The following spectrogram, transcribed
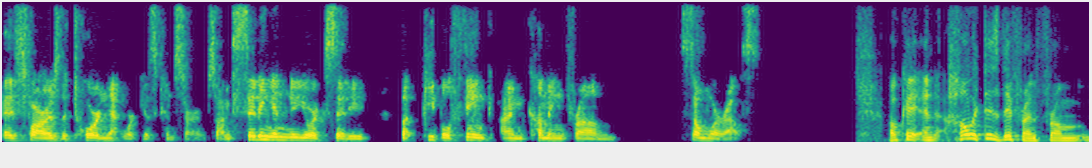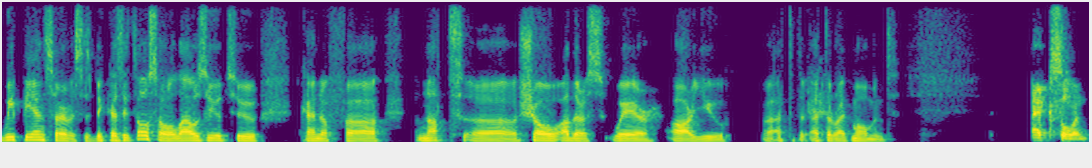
as far as the Tor network is concerned. So I'm sitting in New York City, but people think I'm coming from somewhere else. Okay, and how it is different from VPN services because it also allows you to kind of uh, not uh, show others where are you at the, at the right moment. Excellent.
